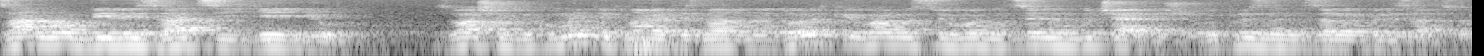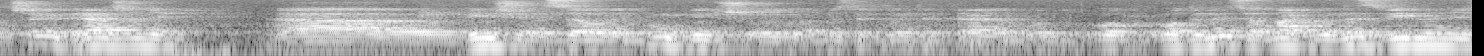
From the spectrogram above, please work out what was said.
за мобілізацією. З ваших документів, навіть із наданої довідки вами сьогодні, це не вбачаєте, що ви признані за мобілізацію. Лише відряджені е, в інший населений пункт, в іншу адміністративну територіальну од- од- одиницю, однак ви не звільнені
